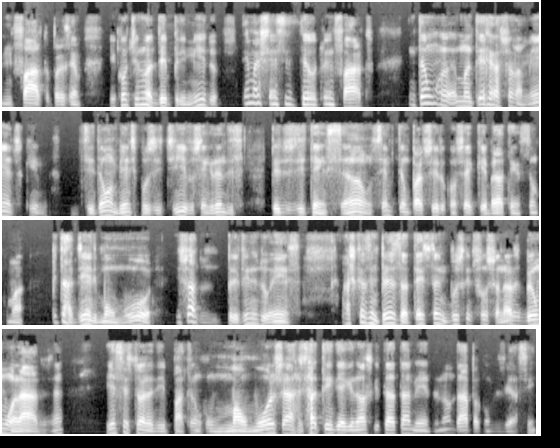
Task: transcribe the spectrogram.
infarto, por exemplo, e continua deprimido, tem mais chance de ter outro infarto. Então, eh, manter relacionamentos que se dão um ambiente positivo, sem grandes períodos de tensão, sempre ter um parceiro que consegue quebrar a tensão com uma pitadinha de bom humor, isso previne doença. Acho que as empresas até estão em busca de funcionários bem-humorados, né? E essa história de patrão com mau humor já, já tem diagnóstico e tratamento, não dá para conviver assim.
